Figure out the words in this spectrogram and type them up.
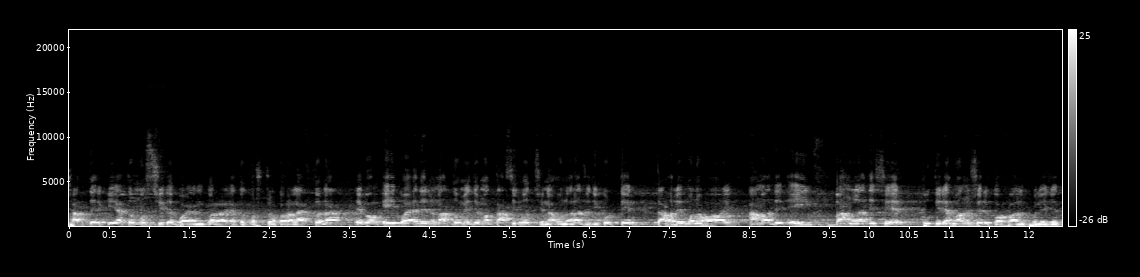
সাহেবদেরকে এত মসজিদে বয়ান করার এত কষ্ট করা লাগতো না। এবং এই বয়ানের মাধ্যমে যেমন তাসির হচ্ছে না, ওনারা যদি করতেন, তাহলে মনে হয় আমাদের এই বাংলাদেশের প্রতিটা মানুষের কপাল খুলে যেত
